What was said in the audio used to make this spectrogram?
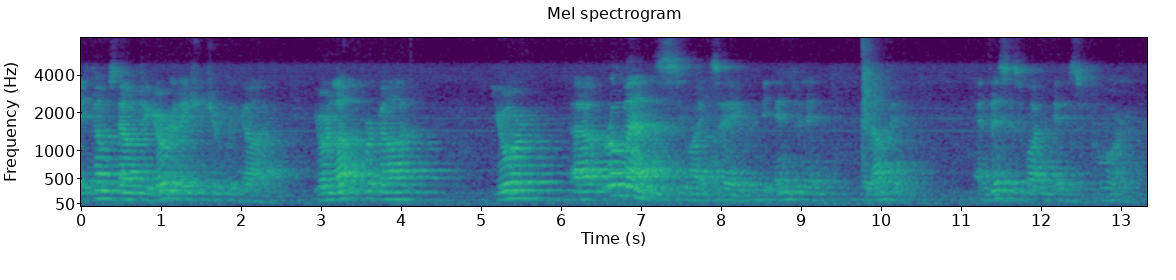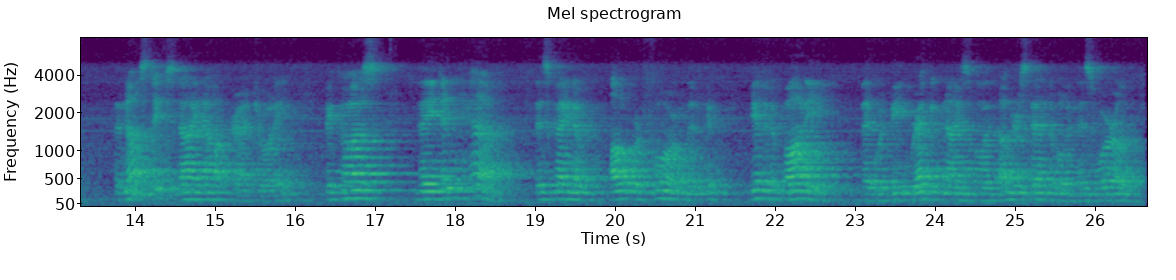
it comes down to your relationship with God, your love for God, your uh, romance, you might say, with the infinite beloved. And this is what it is for. The Gnostics died out gradually because they didn't have this kind of outward form that could give it a body that would be recognizable and understandable in this world.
